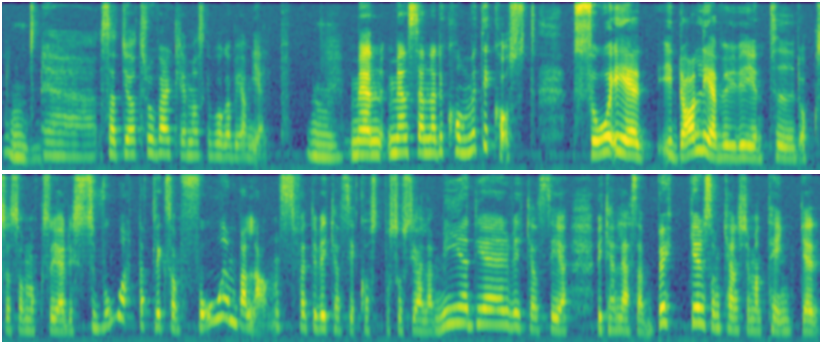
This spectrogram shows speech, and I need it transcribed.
Mm. Eh, så att jag tror verkligen man ska våga be om hjälp. Mm. Men, men sen när det kommer till kost så är, idag lever vi i en tid också som också gör det svårt att liksom få en balans. För att vi kan se kost på sociala medier, vi kan, se, vi kan läsa böcker som kanske man tänker,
